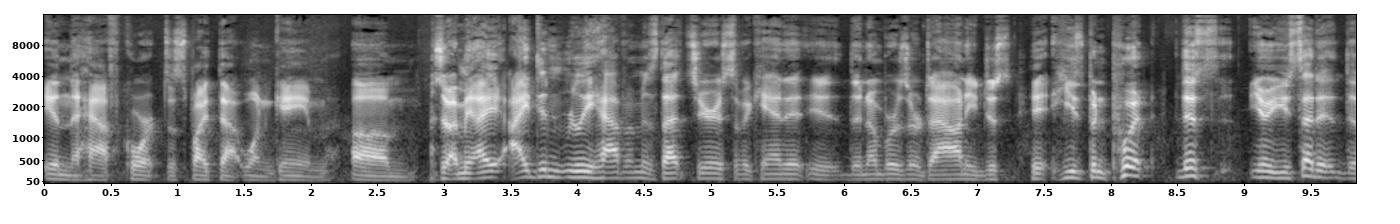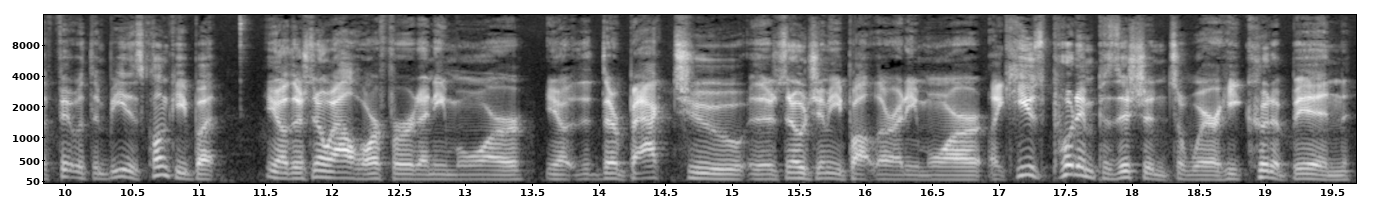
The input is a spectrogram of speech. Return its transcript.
in the half court, despite that one game. Um, so I mean, I I didn't really have him as that serious of a candidate. The numbers are down. He just he's been put this. You know, you said it, the fit with Embiid is clunky, but you know, there's no Al Horford anymore. You know, they're back to there's no Jimmy Butler anymore. Like he was put in position to where he could have been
